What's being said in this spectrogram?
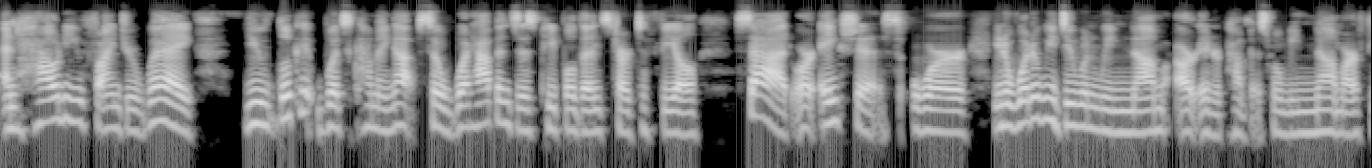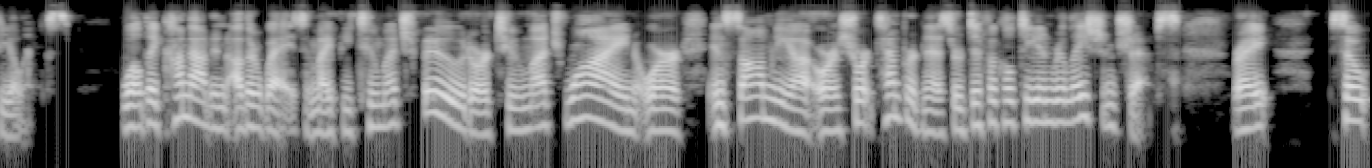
And how do you find your way? You look at what's coming up. So what happens is people then start to feel sad or anxious or, you know, what do we do when we numb our inner compass, when we numb our feelings? Well, they come out in other ways. It might be too much food or too much wine or insomnia or a short temperedness or difficulty in relationships, right? So,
